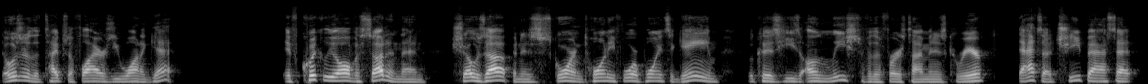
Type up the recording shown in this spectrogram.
Those are the types of flyers you want to get. If Quickley all of a sudden then shows up and is scoring 24 points a game because he's unleashed for the first time in his career, that's a cheap asset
